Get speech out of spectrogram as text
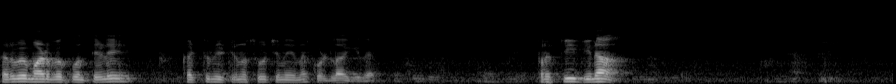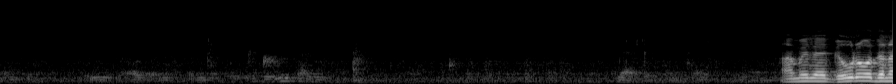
ಸರ್ವೆ ಮಾಡಬೇಕು ಅಂತೇಳಿ ಕಟ್ಟುನಿಟ್ಟಿನ ಸೂಚನೆಯನ್ನು ಕೊಡಲಾಗಿದೆ. ಪ್ರತಿದಿನ ಆಮೇಲೆ ಗೌರವಧನ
